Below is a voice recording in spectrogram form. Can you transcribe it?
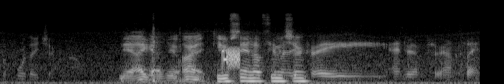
before they check him out. Yeah, I got you. All right, can you stand up for me, sir? Andrew, I'm sorry, I'm saying.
